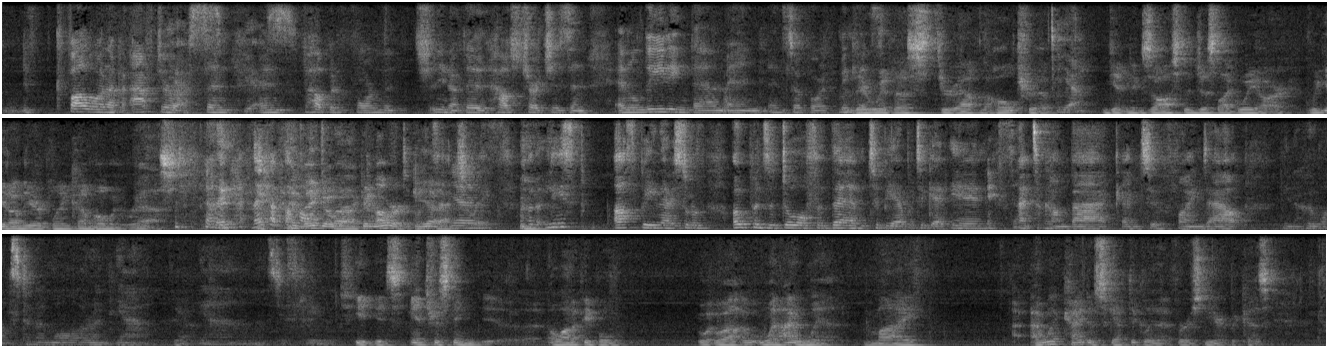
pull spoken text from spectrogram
following up after Yes, us and yes. and helping form the you know the house churches and and leading them and and so forth because they're with us throughout the whole trip. Yeah. Getting exhausted just like we are. We get on the airplane, come home and rest. They, they have the And they go back and work, afterwards, yeah. actually. Yes. But at least us being there sort of opens a door for them to be able to get in and to come back and to find mm-hmm. out, you know, who wants to know more and yeah, Yeah. yeah, that's just huge. it, it's interesting. uh, A lot of people, well, when I went, my I went kind of skeptically that first year because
